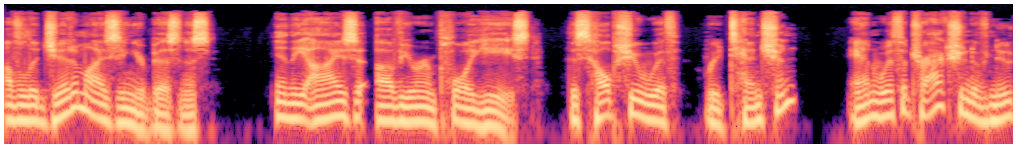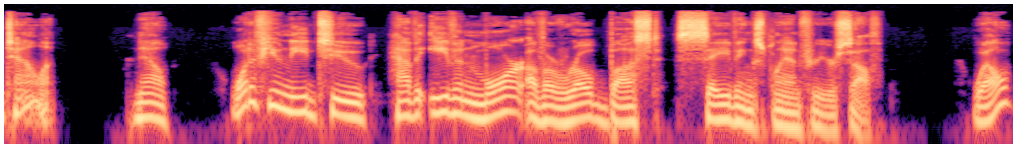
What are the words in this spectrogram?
of legitimizing your business in the eyes of your employees. This helps you with retention and with attraction of new talent. Now, what if you need to have even more of a robust savings plan for yourself? Well,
